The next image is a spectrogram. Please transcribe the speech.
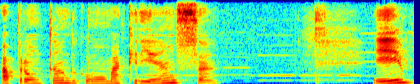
aprontando como uma criança? E,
